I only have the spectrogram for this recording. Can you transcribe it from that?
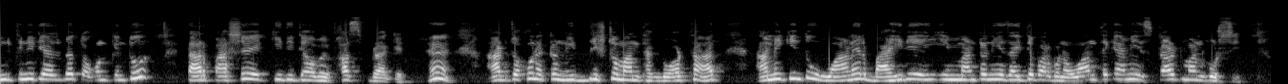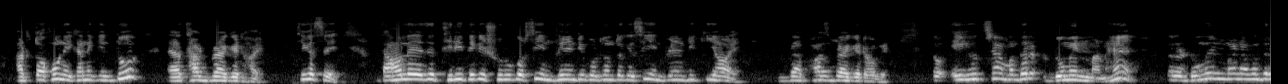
ইনফিনিটি আসবে, তখন কিন্তু তার পাশে কি দিতে হবে? ফার্স্ট ব্র্যাকেট হ্যাঁ? আর যখন একটা নির্দিষ্ট মান থাকবে, অর্থাৎ আমি কিন্তু ওয়ানের বাহিরে এই মানটা নিয়ে যাইতে পারব না। ওয়ান থেকে আমি স্টার্ট মান করছি। আর তখন এখানে কিন্তু থার্ড ব্র্যাকেট হয়। ঠিক আছে? তাহলে এই যে থ্রি থেকে শুরু করছি ইনফিনিটি পর্যন্ত গেছি ইনফিনিটি কি হয়? ফার্স্ট ব্র্যাকেট হবে। তো এই হচ্ছে আমাদের ডোমেন মান হ্যাঁ? তাহলে ডোমেন মান আমাদের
